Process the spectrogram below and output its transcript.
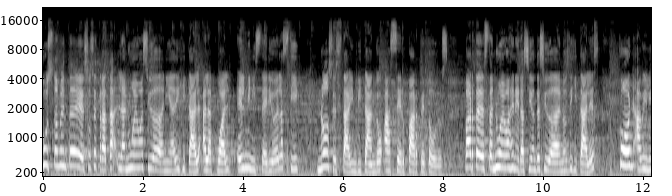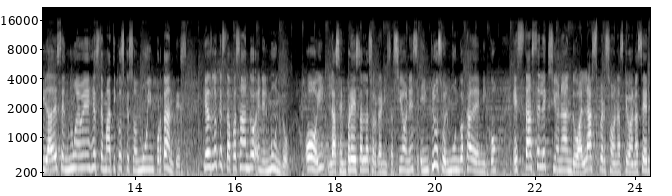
Justamente de eso se trata la nueva ciudadanía digital a la cual el Ministerio de las TIC nos está invitando a ser parte todos. Parte de esta nueva generación de ciudadanos digitales con habilidades en nueve ejes temáticos que son muy importantes. ¿Qué es lo que está pasando en el mundo? Hoy las empresas, las organizaciones e incluso el mundo académico está seleccionando a las personas que van a ser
